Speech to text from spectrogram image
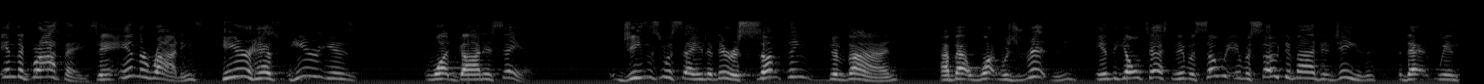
in the graphes, in the writings. Here has here is what God is saying. Jesus was saying that there is something divine about what was written in the Old Testament. It was so it was so divine to Jesus that when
